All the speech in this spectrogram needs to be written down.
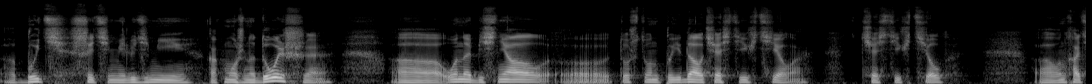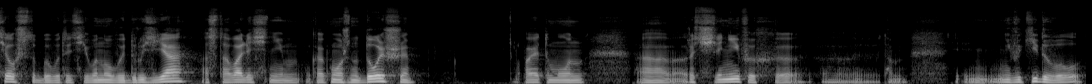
быть с этими людьми как можно дольше, а, он объяснял э, то, что он поедал части их тела, части их тел. А, он хотел, чтобы вот эти его новые друзья оставались с ним как можно дольше, поэтому он, а, расчленив их, э, э, там, не выкидывал,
